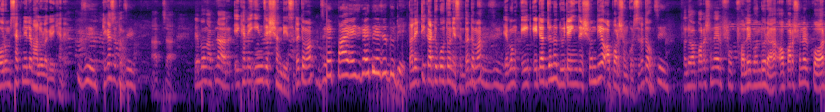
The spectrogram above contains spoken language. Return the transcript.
গরম স্যাক নিলে ভালো লাগে এখানে। জি। ঠিক আছে তো? জি। আচ্ছা। এবং আপনার এখানে ইনজেকশন দিয়েছে তাই তো মা? পায়ে এই জায়গায় দিয়েছে দুটে। তাহলে টিকাটুকু তো নিয়েছেন তাই তো মা? এবং এই এটার জন্য দুইটা ইঞ্জেকশন দিয়ে অপারেশন করছে তাই তো? জি। তাহলে অপারেশনের ফলে বন্ধুরা অপারেশনের পর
